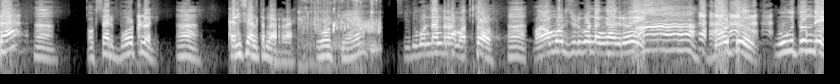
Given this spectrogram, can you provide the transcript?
రా. ఒకసారి బోట్లోని ఆ, కలిసి వెళ్తున్నారా ఓకే. సుడిగుండంరా మొత్తం. మామూలు సుడిగుండం కాదు రోయ్. బోటు ఊగుతుంది.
